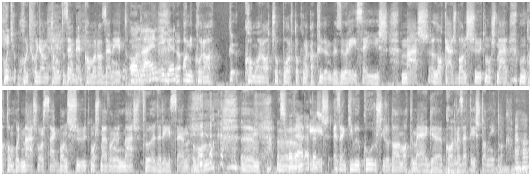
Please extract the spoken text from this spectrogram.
hogy, hogy hogyan tanít az ember kamarazenét online. online igen. Amikor a kamara csoportoknak a különböző részei is más lakásban, sőt, most már mondhatom, hogy más országban, sőt, most már van, hogy más földrészen vannak. öm, öm, és ezen kívül kórusirodalmat meg karvezetést tanítok. Aha.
